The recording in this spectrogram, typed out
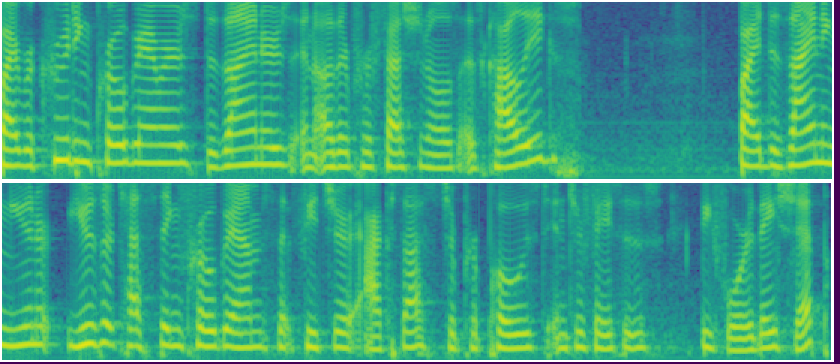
by recruiting programmers, designers, and other professionals as colleagues, by designing user testing programs that feature access to proposed interfaces before they ship,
